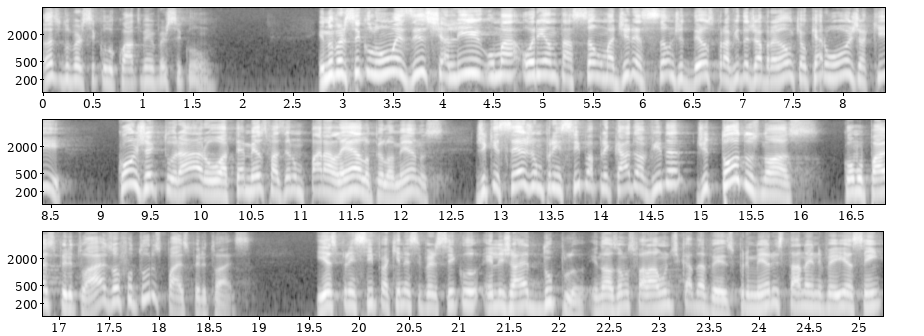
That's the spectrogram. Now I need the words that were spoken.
Antes do versículo 4 vem o versículo 1. E no versículo 1 existe ali uma orientação, uma direção de Deus para a vida de Abraão, que eu quero hoje aqui conjecturar, ou até mesmo fazer um paralelo, pelo menos, de que seja um princípio aplicado à vida de todos nós, como pais espirituais ou futuros pais espirituais. E esse princípio aqui nesse versículo, ele já é duplo, e nós vamos falar um de cada vez. O primeiro está na NVI assim:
